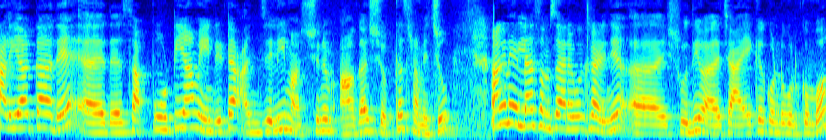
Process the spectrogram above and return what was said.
കളിയാക്കാതെ ഇത് സപ്പോർട്ട് ചെയ്യാൻ വേണ്ടിയിട്ട് അഞ്ജലിയും അശ്വിനും ആകാശും ഒക്കെ ശ്രമിച്ചു. അങ്ങനെ എല്ലാ സംസാരമൊക്കെ കഴിഞ്ഞ് ശ്രുതി ചായയൊക്കെ കൊണ്ടു കൊടുക്കുമ്പോൾ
